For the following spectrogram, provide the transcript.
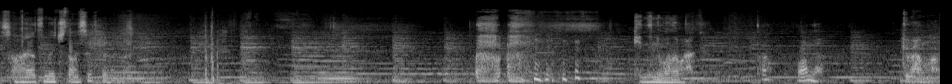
Sen hayatında hiç dans etmedin mi? Kendini bana bırak. Tamam, valla. Güven bana.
